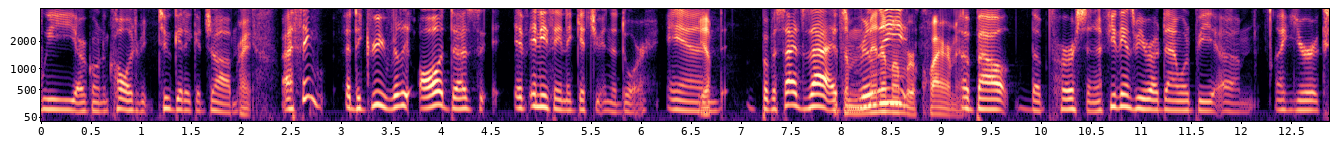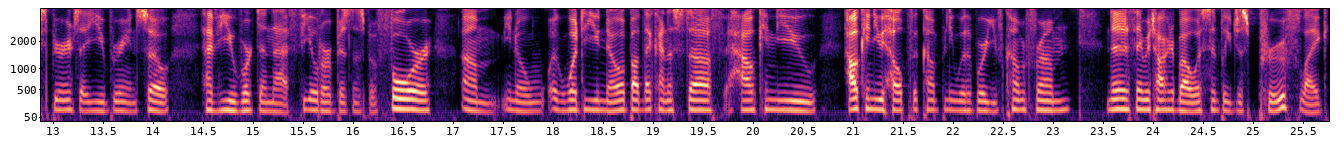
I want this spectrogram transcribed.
we are going to college but to get a good job. Right. I think a degree really all it does, if anything, it gets you in the door. And but besides that, It's, it's, a really minimum requirement. about the person. A few things we wrote down would be um, like your experience that you bring. So, have you worked in that field or business before? Um, you know, wh- what do you know about that kind of stuff? How can you how can you help the company with where you've come from? Another thing we talked about was simply just proof. Like,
